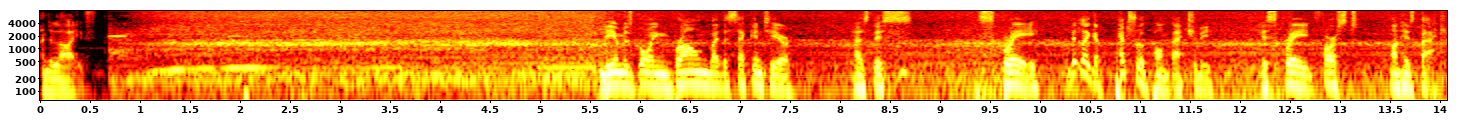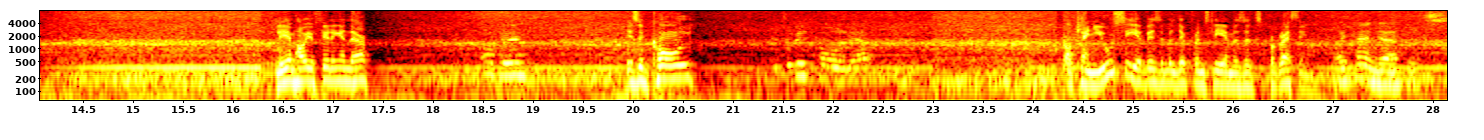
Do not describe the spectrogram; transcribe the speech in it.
and alive. Liam is going brown by the second here as this spray, a bit like a petrol pump actually, is sprayed first on his back. Liam, how are you feeling in there? Okay. Is it cold? It's a bit cold, yeah. Or can you see a visible difference, Liam, as it's progressing? I can, yeah. It's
